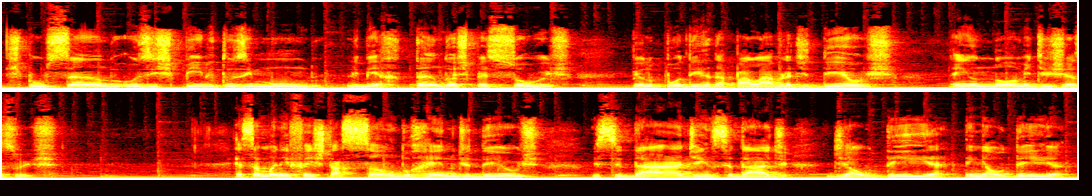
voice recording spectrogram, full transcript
expulsando os espíritos imundos, libertando as pessoas pelo poder da palavra de Deus em o nome de Jesus. Essa manifestação do reino de Deus, de cidade em cidade, de aldeia em aldeia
